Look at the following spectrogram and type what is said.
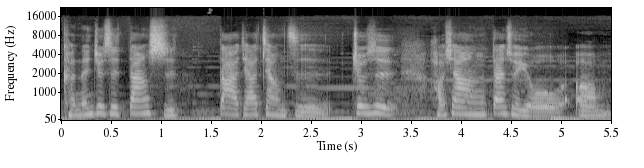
可能就是当时大家这样子，就是好像淡水有嗯。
